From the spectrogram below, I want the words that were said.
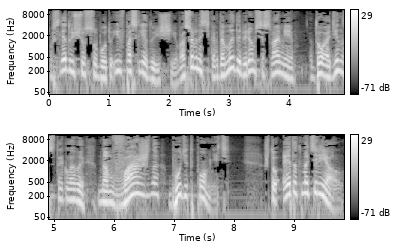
в следующую субботу и в последующие, в особенности, когда мы доберемся с вами до 11 главы, нам важно будет помнить, что этот материал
